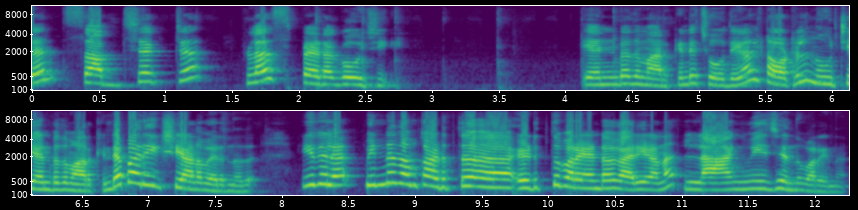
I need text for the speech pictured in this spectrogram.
ദെൻ സബ്ജക്റ്റ് പ്ലസ് പെഡഗോജി എൺപത് മാർക്കിന്റെ ചോദ്യങ്ങൾ ടോട്ടൽ നൂറ്റി അൻപത് മാർക്കിന്റെ പരീക്ഷയാണ് വരുന്നത്. ഇതിൽ പിന്നെ നമുക്ക് അടുത്ത് എടുത്തു പറയേണ്ട കാര്യമാണ് ലാംഗ്വേജ് എന്ന് പറയുന്നത്.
